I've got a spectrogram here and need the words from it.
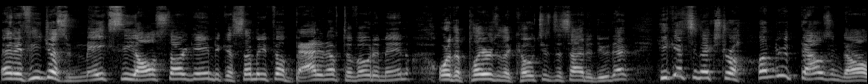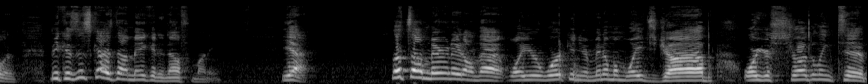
And if he just makes the All Star game because somebody felt bad enough to vote him in, or the players or the coaches decide to do that, he gets an extra $100,000 because this guy's not making enough money. Yeah. Let's all marinate on that while you're working your minimum wage job or you're struggling to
